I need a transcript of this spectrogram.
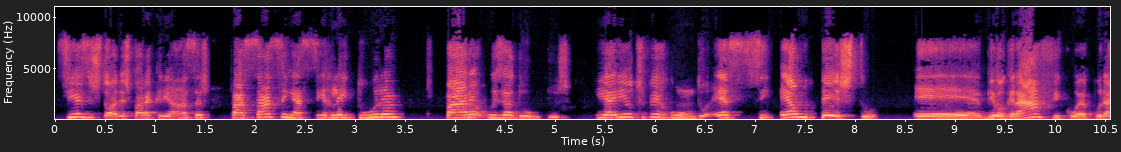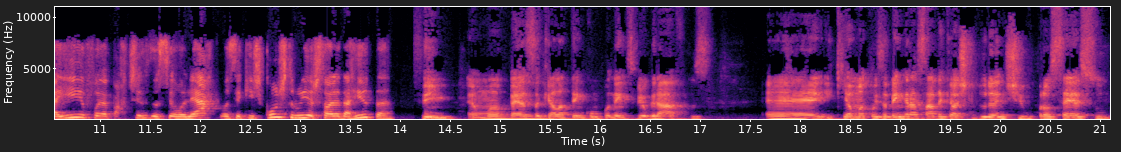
se as histórias para crianças passassem a ser leitura para os adultos. E aí eu te pergunto: esse é um texto é, biográfico? É por aí? Foi a partir do seu olhar que você quis construir a história da Rita? Sim, é uma peça que ela tem componentes biográficos é, e que é uma coisa bem engraçada que eu acho que durante o processo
